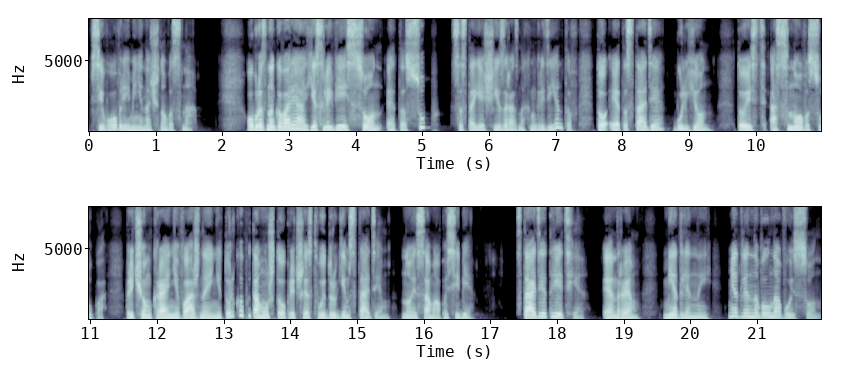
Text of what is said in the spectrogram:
всего времени ночного сна. Образно говоря, если весь сон — это суп, состоящий из разных ингредиентов, то эта стадия — бульон, то есть основа супа, причем крайне важная не только потому, что предшествует другим стадиям, но и сама по себе. Стадия третья — НРЭМ, медленный, медленно-волновой сон.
